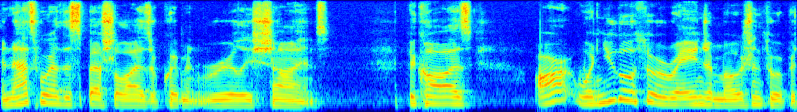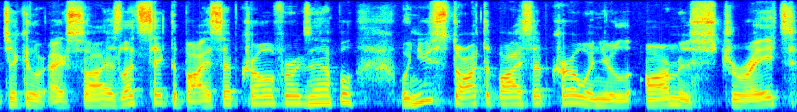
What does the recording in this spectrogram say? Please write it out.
And that's where the specialized equipment really shines. Because our, when you go through a range of motion through a particular exercise, let's take the bicep curl for example. When you start the bicep curl, when your arm is straight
